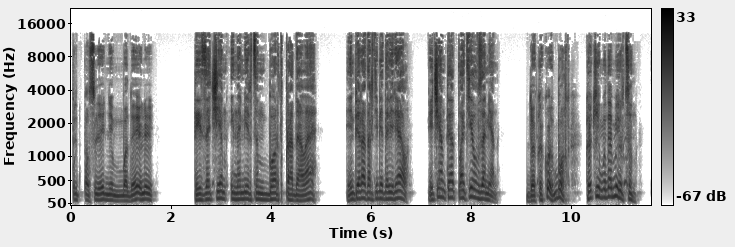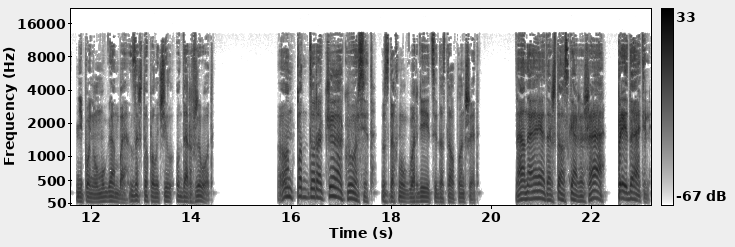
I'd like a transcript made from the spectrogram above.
предпоследней модели». «Ты зачем иномирцам борт продал, а? Император тебе доверял. И чем ты отплатил взамен?» «Да какой борт? Каким иномирцам?» — не понял Мугамба, за что получил удар в живот. «Он под дурака косит», — вздохнул гвардеец и достал планшет. «А на это что скажешь, а, предатель?»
